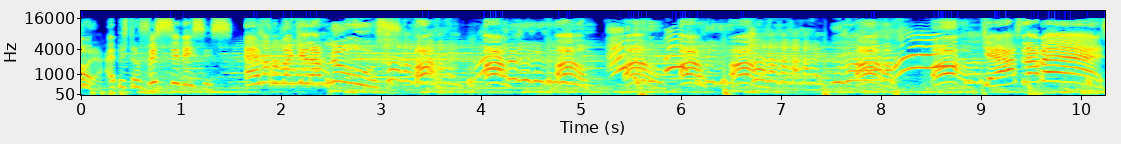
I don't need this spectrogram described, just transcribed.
Τώρα, επιστροφής στι ειδήσει. Έχουμε κεραυνού. Και άστραπες!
